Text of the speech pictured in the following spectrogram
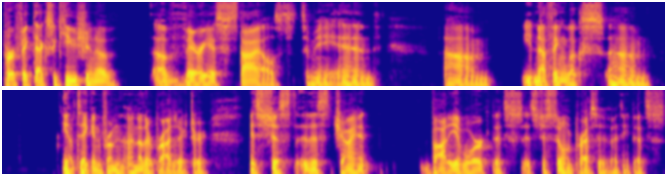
perfect execution of of various styles to me, and um, nothing looks um, you know taken from another project or it's just this giant body of work that's it's just so impressive. I think that's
